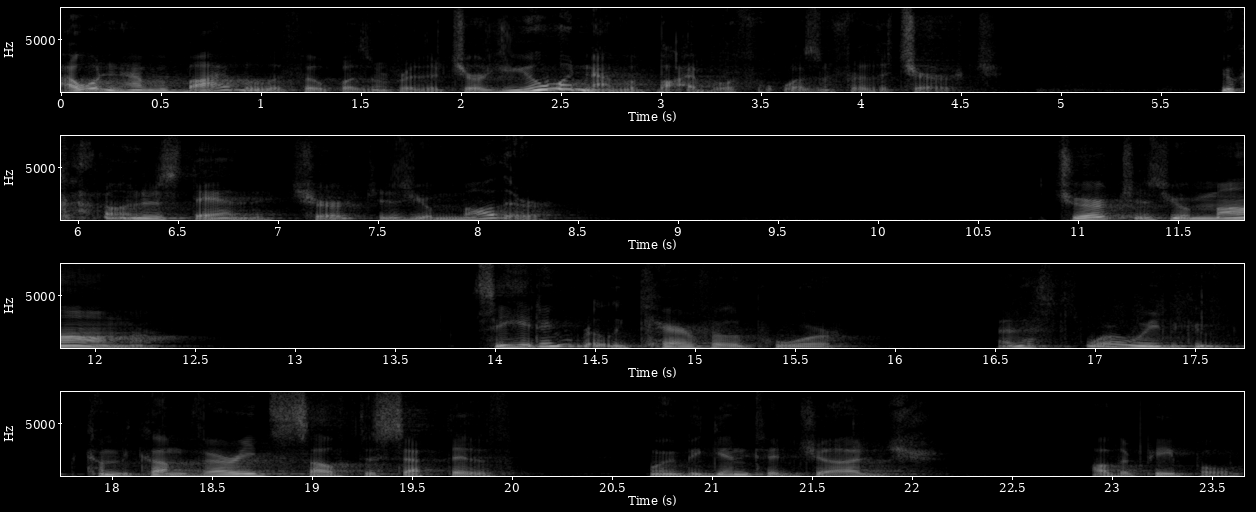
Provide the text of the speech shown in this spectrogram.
I wouldn't have a Bible if it wasn't for the church. You wouldn't have a Bible if it wasn't for the church. You got to understand the church is your mother. Church is your mom. See, he didn't really care for the poor. And this is where we can become very self deceptive when we begin to judge other people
